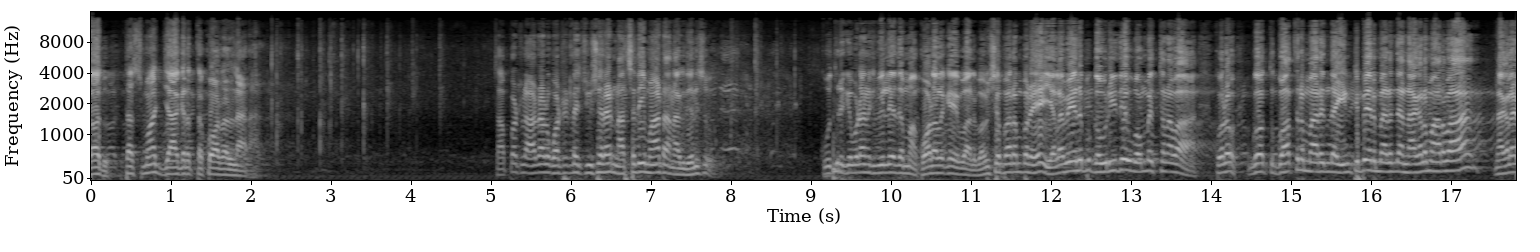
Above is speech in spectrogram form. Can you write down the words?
కాదు. తస్మాత్ జాగ్రత్త కోడళ్ళారా. చప్పట్లు ఆడాళ్ళు కొట్టట్లే చూసారా నచ్చది మాట నాకు తెలుసు. కూతురికి ఇవ్వడానికి వీల్లేదమ్మా కోడలకే ఇవ్వాలి. వంశ పరంపరే ఎలవేలుపు గౌరీదేవి బొమ్మెత్తున్నావా కుల గోత్రం మారిందా ఇంటి పేరు మారిందా నగలు మారవా? నగలే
